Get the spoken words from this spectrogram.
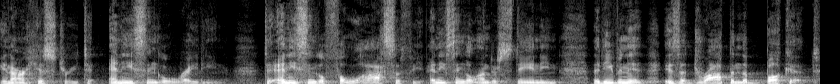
in our history to any single writing, to any single philosophy, any single understanding that even is a drop in the bucket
